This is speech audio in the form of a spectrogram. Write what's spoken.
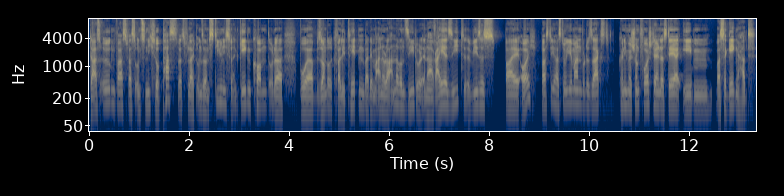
da ist irgendwas, was uns nicht so passt, was vielleicht unserem Stil nicht so entgegenkommt oder wo er besondere Qualitäten bei dem einen oder anderen sieht oder in einer Reihe sieht. Äh, Wie ist es bei euch? Basti, hast du jemanden, wo du sagst, könnte ich mir schon vorstellen, dass der eben was dagegen hat,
